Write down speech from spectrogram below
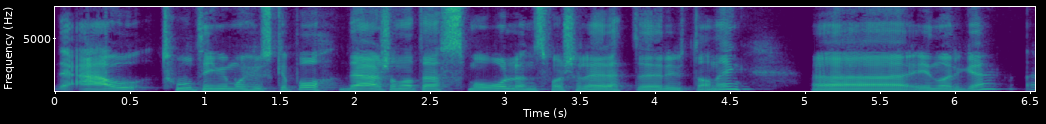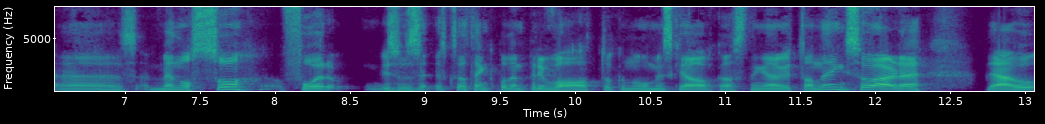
det er jo to ting vi må huske på. Det er sånn at det er små lønnsforskjeller etter utdanning. Uh, i Norge. Uh, men også for Hvis vi skal tenke på den privatøkonomiske avkastninga av utdanning, så er det, det er jo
